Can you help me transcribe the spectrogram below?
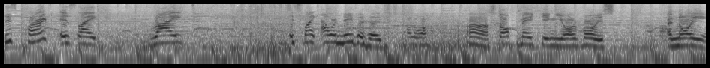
this part is like right. It's like our neighborhood. Hello. Uh, stop making your voice annoying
